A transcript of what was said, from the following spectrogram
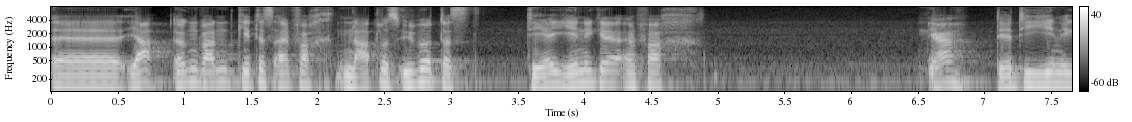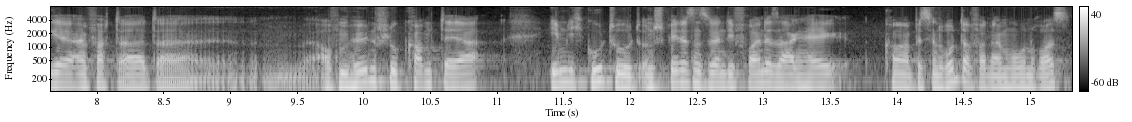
äh, ja, irgendwann geht es einfach nahtlos über, dass derjenige einfach ja, der diejenige einfach da, da äh, auf dem Höhenflug kommt, der ihm nicht gut tut. Und spätestens, wenn die Freunde sagen, hey, komm mal ein bisschen runter von deinem hohen Ross,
